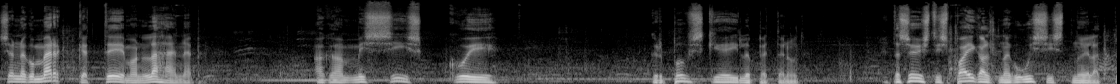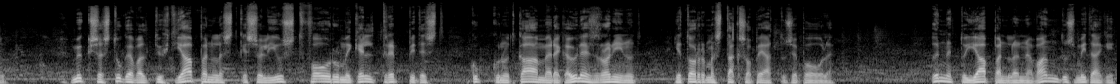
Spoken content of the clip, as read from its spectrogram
see on nagu märk, et teemant läheneb. aga mis siis, kui? Krpovski ei lõpetanud. Ta sööstis paigalt nagu ussist nõelatu. müksas tugevalt üht jaapanlast, kes oli just Foorumi keldtreppidest kukkunud kaameraga üles roninud ja tormas taksopeatuse poole. õnnetu jaapanlane vandus midagi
